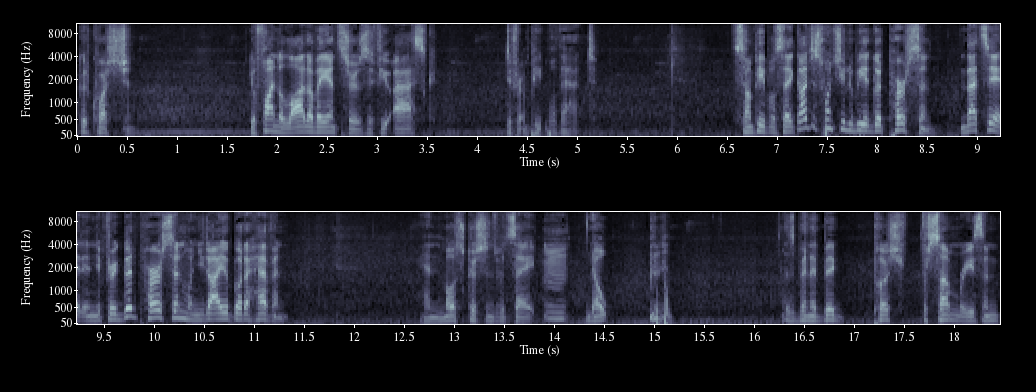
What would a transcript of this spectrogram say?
Good question. You'll find a lot of answers if you ask different people that. Some people say, God just wants you to be a good person. And that's it. And if you're a good person, when you die, you'll go to heaven. And most Christians would say, mm, nope. There's been a big push for some reason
